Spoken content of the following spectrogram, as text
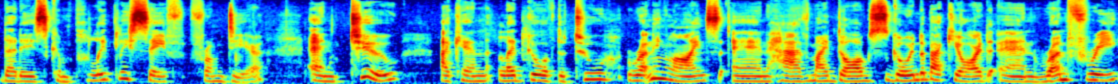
that is completely safe from deer and two, I can let go of the two running lines and have my dogs go in the backyard and run free.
